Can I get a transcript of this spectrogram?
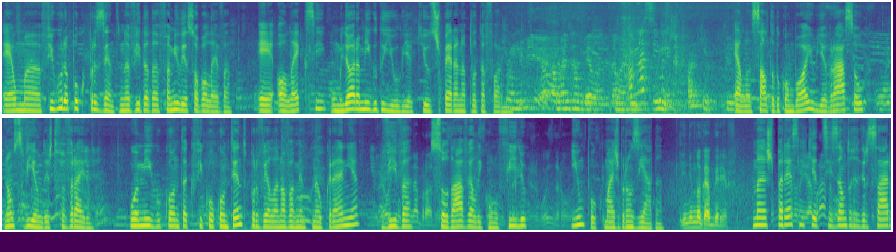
É uma figura pouco presente na vida da família Soboleva É Oleksi, o melhor amigo de Yulia, que os espera na plataforma. Ela salta do comboio e abraça-o. Não se viam desde fevereiro. O amigo conta que ficou contente por vê-la novamente na Ucrânia, viva, saudável e com o filho, e um pouco mais bronzeada. и немного обгоревший. mas parece-lhe que a decisão de regressar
